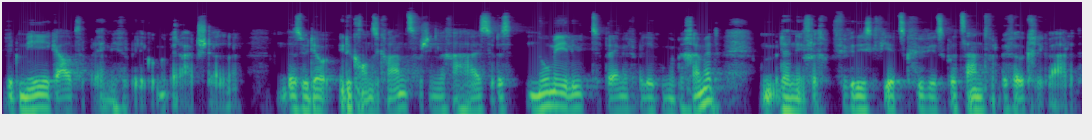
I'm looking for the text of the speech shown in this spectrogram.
wird mehr Geld für Prämienverbilligungen bereitstellen. Und das würde ja in der Konsequenz wahrscheinlich auch heissen, dass noch mehr Leute Prämienverbilligungen bekommen und dann vielleicht 35, 40, 45 Prozent der Bevölkerung werden,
